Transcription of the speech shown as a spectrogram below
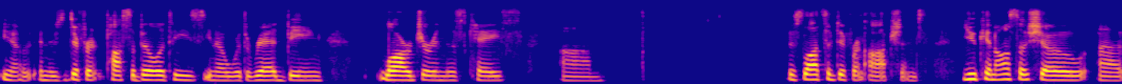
you know, and there's different possibilities. You know, with red being larger in this case. Um, there's lots of different options. You can also show uh,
